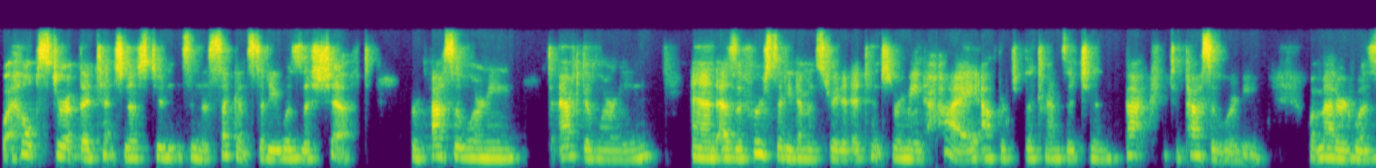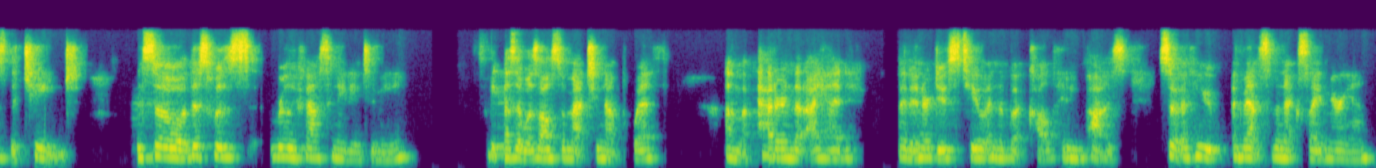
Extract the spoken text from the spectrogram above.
what helped stir up the attention of students in the second study was the shift from passive learning to active learning. And as the first study demonstrated, attention remained high after the transition back to passive learning. What mattered was the change. And so this was really fascinating to me because it was also matching up with um, a pattern that I had been introduced to in the book called Hitting Pause. So if you advance to the next slide, Marianne,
